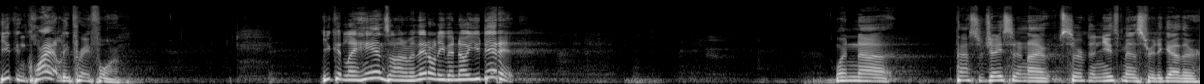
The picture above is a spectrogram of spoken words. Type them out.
you can quietly pray for them. You can lay hands on them and they don't even know you did it. When uh, Pastor Jason and I served in youth ministry together,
